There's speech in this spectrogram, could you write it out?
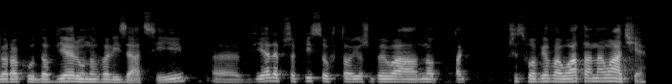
roku do wielu nowelizacji. E, wiele przepisów to już była no, tak przysłowiowa łata na łacie.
